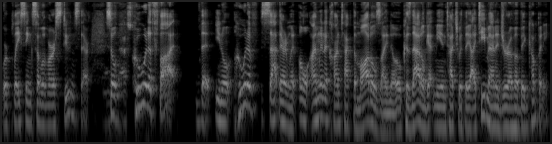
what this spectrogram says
we're placing some of our students there. Fantastic. So who would have thought that you know who would have sat there and went oh i'm going to contact the models i know because that'll get me in touch with the it manager of a big company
